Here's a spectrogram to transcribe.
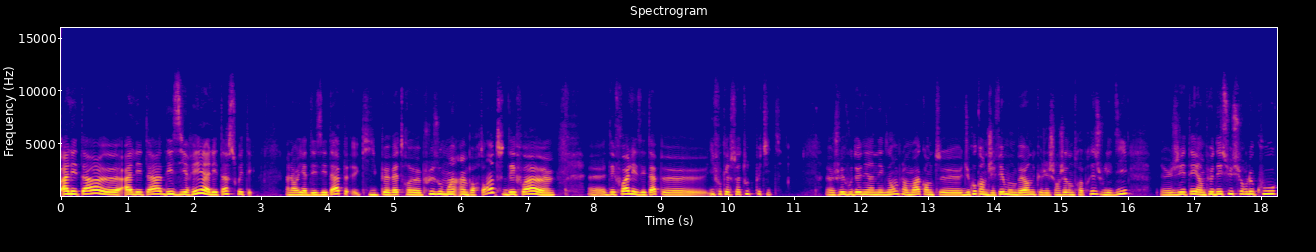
à l'état euh, à l'état désiré, à l'état souhaité. Alors il y a des étapes qui peuvent être euh, plus ou moins importantes. Des fois, euh, des fois les étapes, il faut qu'elles soient toutes petites. je vais vous donner un exemple. Moi, quand, du coup, quand j'ai fait mon burn, que j'ai changé d'entreprise, je vous l'ai dit, j'ai été un peu déçue sur le coup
